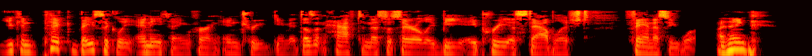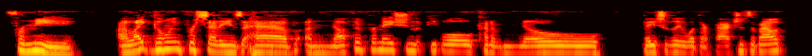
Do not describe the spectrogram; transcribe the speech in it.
You can pick basically anything for an intrigue game. It doesn't have to necessarily be a pre-established fantasy world. I think for me, I like going for settings that have enough information that people kind of know basically what their faction's about,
